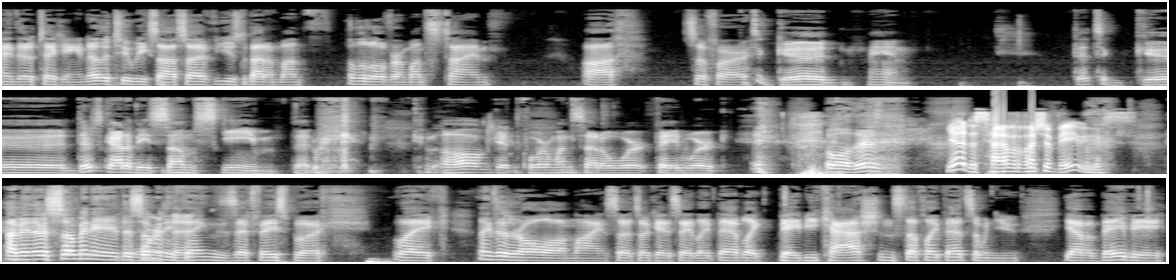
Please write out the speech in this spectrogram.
I ended up taking another two weeks off. So I've used about a month, a little over a month's time off so far. That's a good man. That's a good. There's got to be some scheme that we can, can all get four months out of work, paid work. Well, there's yeah, just have a bunch of babies. I mean, there's so many there's so many it. things things at Facebook. Like I think those are all online, so it's okay to say like they have like baby cash and stuff like that. So when you you have a baby,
